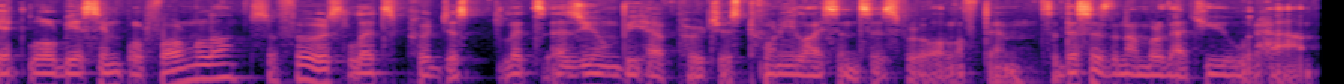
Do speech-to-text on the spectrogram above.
it will be a simple formula. So first, let's put just, let's assume we have purchased 20 licenses for all of them. So this is the number that you would have.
